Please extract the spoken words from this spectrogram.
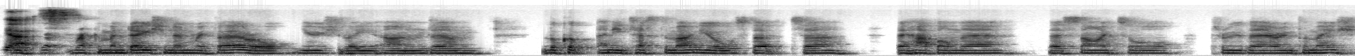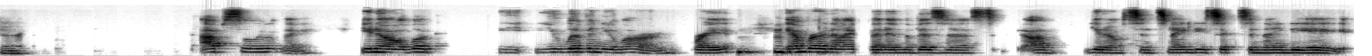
yes. re- recommendation and referral usually, and um, look up any testimonials that uh, they have on their their site or through their information. Absolutely. You know, look, you live and you learn, right? Amber and I have been in the business, uh, you know, since 96 and 98.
